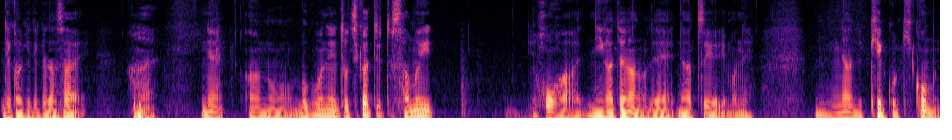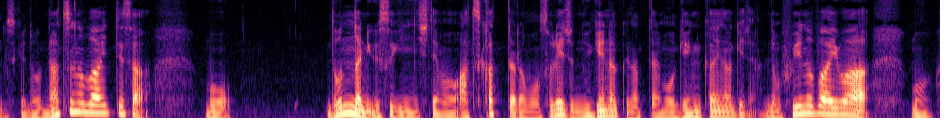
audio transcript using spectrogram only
出かけてください。はい。ね、あの、僕もね、どっちかっていうと寒い方が苦手なので、夏よりもね。なんで結構着込むんですけど、夏の場合ってさ、もう、どんなに薄着にしても暑かったらもうそれ以上脱げなくなったらもう限界なわけじゃん。でも冬の場合は、もう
